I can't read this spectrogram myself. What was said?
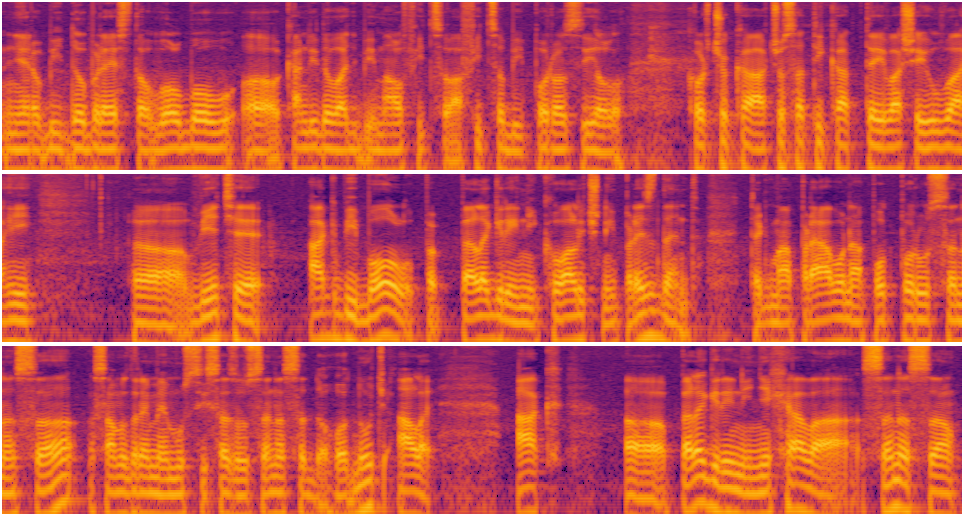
nerobí dobre s tou voľbou. E, kandidovať by mal Fico a Fico by porozil Korčoka. A čo sa týka tej vašej úvahy, e, viete, ak by bol Pelegrini koaličný prezident, tak má právo na podporu SNS. Samozrejme musí sa zo SNS dohodnúť, ale ak e, Pelegrini necháva SNS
